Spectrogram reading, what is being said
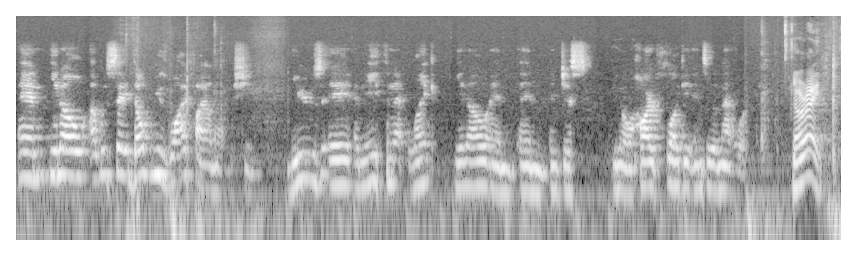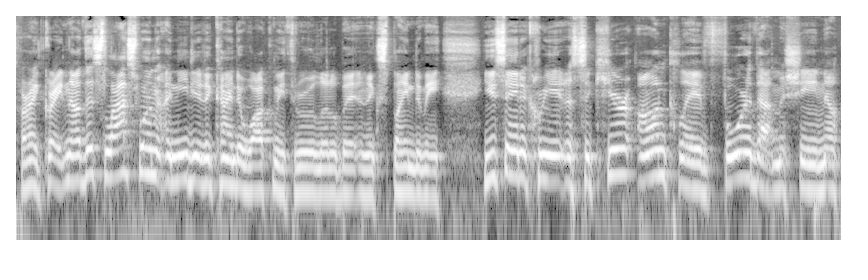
And you know, I would say don't use Wi-Fi on that machine. Use a, an Ethernet link, you know, and, and, and just you know hard plug it into the network. All right, all right, great. Now this last one, I need you to kind of walk me through a little bit and explain to me. You say to create a secure enclave for that machine. Now,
